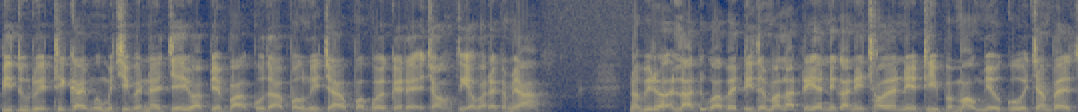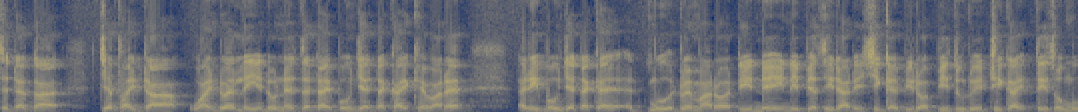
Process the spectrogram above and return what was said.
ပြည်သူတွေထိခိုက်မှုမရှိဘဲနဲ့ကျေးရွာပြင်ပကိုသာဘုံတွေကြောက်ပောက်ကွဲခဲ့တဲ့အကြောင်းသိရပါတယ်ခင်ဗျာ။နောက်ပြီးတော့အလားတူပါပဲဒီဇင်ဘာလ1ရက်နေ့ကနေ6ရက်နေ့အထိဗမောက်မြို့ကိုအကြမ်းဖက်စစ်တပ်ကဂျက်ဖိုက်တာဝိုင်တွဲလေရင်တို့နဲ့ဇက်တိုက်ဘုံကျဲတိုက်ခိုက်ခဲ့ပါတယ်။အဲ့ဒီဘုံကျဲတက်ခတ်မှုအတွင်းမှာတော့ဒီနေအိမ်တွေပျက်စီးတာတွေရှိခဲ့ပြီးတော့ပြည်သူတွေထိခိုက်ဒေဆုံးမှု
